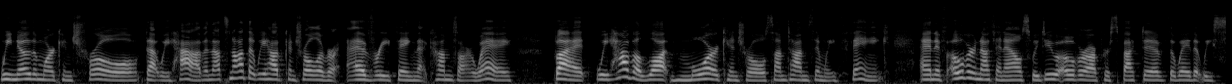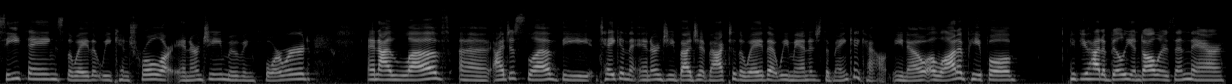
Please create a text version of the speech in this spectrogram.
we know the more control that we have. And that's not that we have control over everything that comes our way, but we have a lot more control sometimes than we think. And if over nothing else, we do over our perspective, the way that we see things, the way that we control our energy moving forward, and I love, uh, I just love the taking the energy budget back to the way that we manage the bank account. You know, a lot of people, if you had a billion dollars in there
